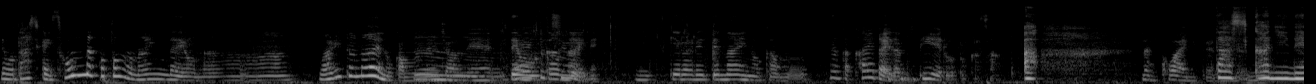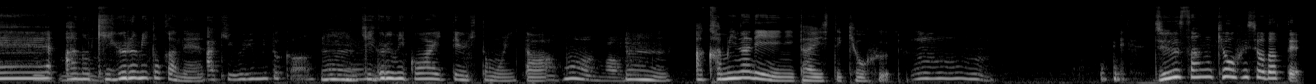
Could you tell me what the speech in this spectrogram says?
でも確かにそんなこともないんだよな。割とないのかもねうん。じゃあね。でも意外とわかんない。強ね。見つけられてないのかも。なんか海外だとピエロとかさあなんか怖いみたいな確かにね、うんうんうん。あの着ぐるみとかね。あ着ぐるみとか？うん着ぐみるみ怖いっていう人もいた。あそうなんだ。うん。あ雷に対して恐怖。うんうんうん。13恐怖症だって。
